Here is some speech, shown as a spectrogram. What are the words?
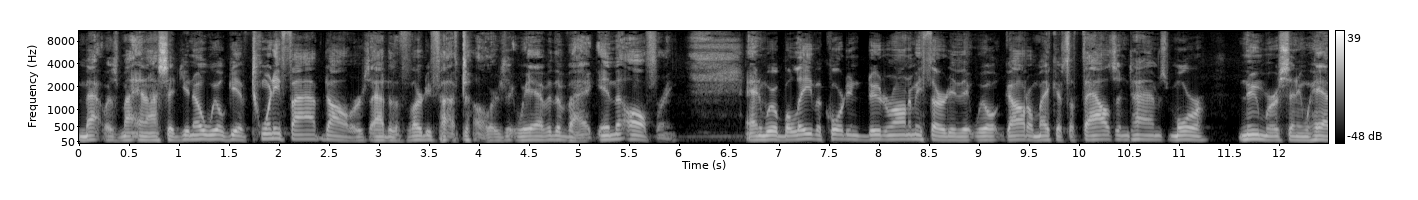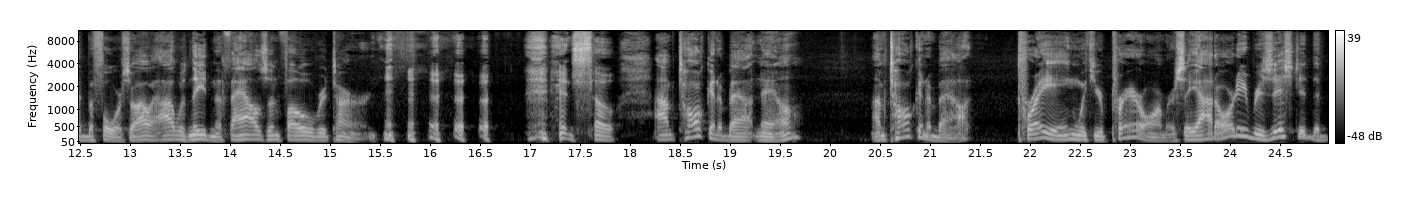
that was my, and I said, you know, we'll give twenty five dollars out of the thirty five dollars that we have in the bank in the offering, and we'll believe according to Deuteronomy thirty that we'll God will make us a thousand times more numerous than we had before. So I, I was needing a thousandfold return, and so I'm talking about now. I'm talking about praying with your prayer armor. See, I'd already resisted the,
